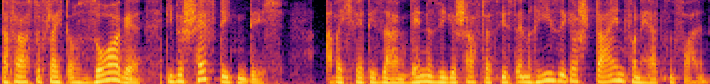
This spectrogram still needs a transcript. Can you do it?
Dafür hast du vielleicht auch Sorge. Die beschäftigen dich. Aber ich werde dir sagen, wenn du sie geschafft hast, wirst ein riesiger Stein von Herzen fallen.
